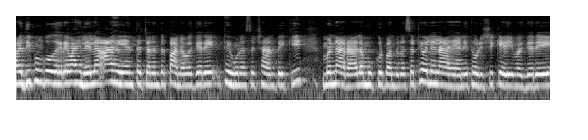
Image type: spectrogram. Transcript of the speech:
हळदी कुंकू वगैरे वाहिलेलं आहे आणि त्याच्यानंतर पानं वगैरे ठेवून असं छानपैकी मग नारळाला मुकुट बांधून असं ठेवलेलं आहे आणि थोडीशी केळी वगैरे.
